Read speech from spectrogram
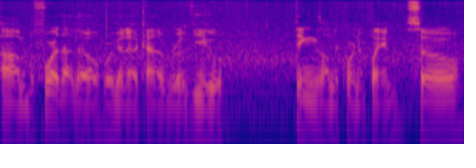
Um, before that, though, we're going to kind of review things on the coordinate plane. So,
